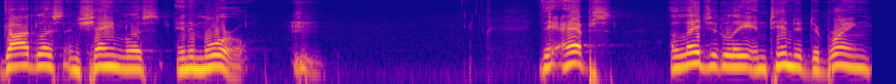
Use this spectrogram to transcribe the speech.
godless and shameless and immoral. the apps allegedly intended to bring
